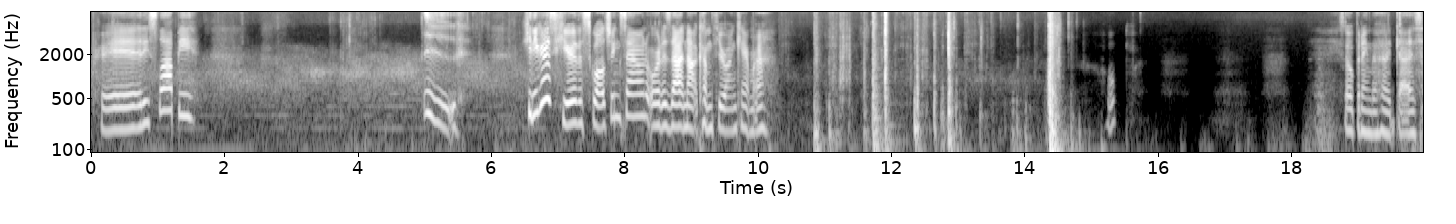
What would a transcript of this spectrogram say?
Pretty sloppy. Ew. Can you guys hear the squelching sound, or does that not come through on camera? Oh. He's opening the hood, guys.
